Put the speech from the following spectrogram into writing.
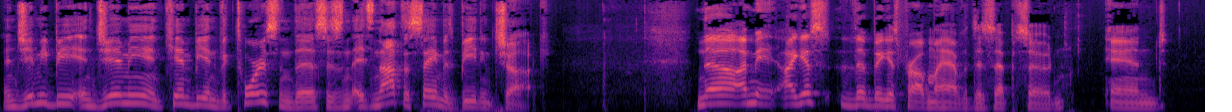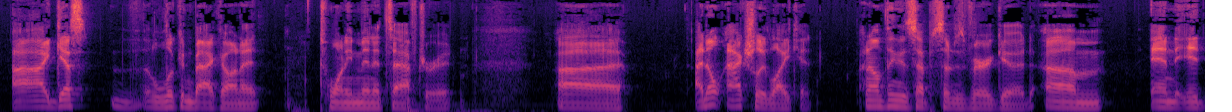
And Jimmy be and Jimmy and Kim being victorious in this is it's not the same as beating Chuck. No, I mean, I guess the biggest problem I have with this episode, and I I guess looking back on it, 20 minutes after it, uh, I don't actually like it. I don't think this episode is very good. Um, and it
